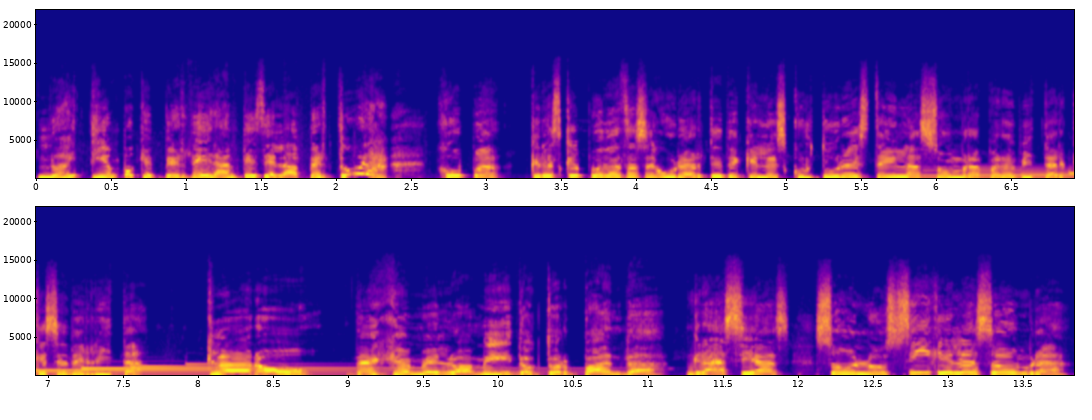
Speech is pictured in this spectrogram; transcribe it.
no hay tiempo que perder antes de la apertura. Jupa, ¿crees que puedas asegurarte de que la escultura esté en la sombra para evitar que se derrita? ¡Claro! Déjemelo a mí, doctor Panda. Gracias. Solo sigue la sombra.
